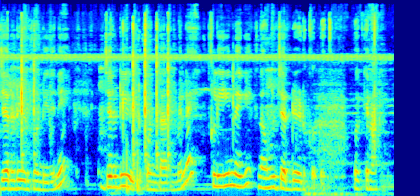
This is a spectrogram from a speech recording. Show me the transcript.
ಜರಡಿ ಹಿಡ್ಕೊಂಡಿದ್ದೀನಿ. ಜರಡಿ ಇಟ್ಕೊಂಡಾದ್ಮೇಲೆ ಕ್ಲೀನಾಗಿ ನಾವು ಜರಡಿ ಹಿಡ್ಕೋಬೇಕು. ಓಕೆನಾ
